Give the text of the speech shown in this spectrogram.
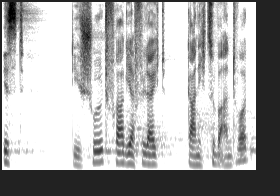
ist die Schuldfrage ja vielleicht gar nicht zu beantworten.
